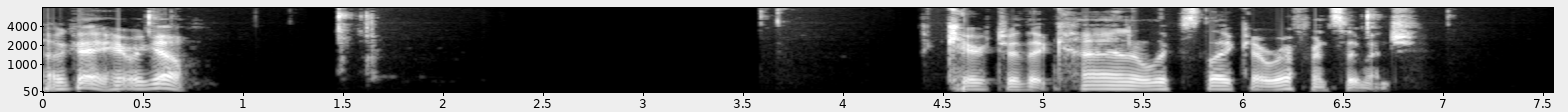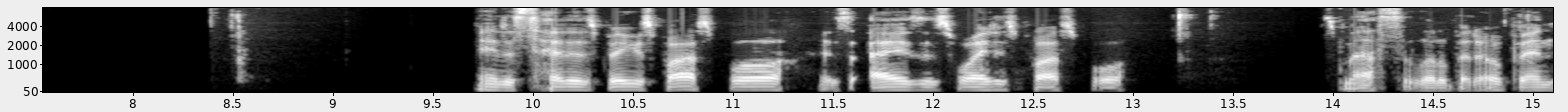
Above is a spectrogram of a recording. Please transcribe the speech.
Okay, here we go. A character that kind of looks like a reference image. Made his head as big as possible, his eyes as wide as possible. His mouth's a little bit open.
